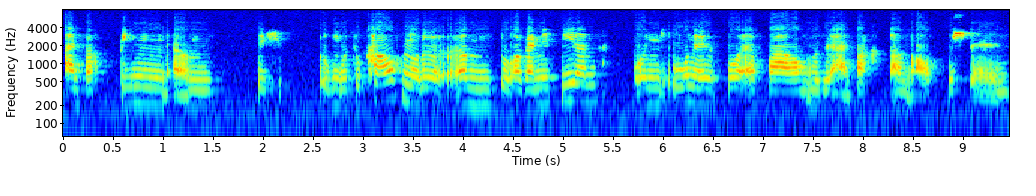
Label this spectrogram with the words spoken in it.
einfach Bienen ähm, sich irgendwo zu kaufen oder ähm, zu organisieren und ohne Vorerfahrung sie einfach ähm, aufzustellen.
